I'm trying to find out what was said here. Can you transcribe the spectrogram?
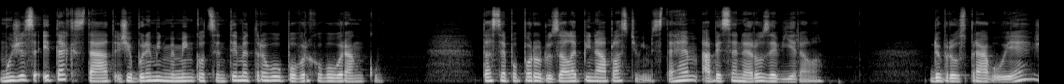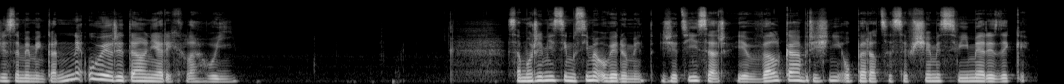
může se i tak stát, že bude mít miminko centimetrovou povrchovou ranku. Ta se po porodu zalepí náplastovým stehem, aby se nerozevírala. Dobrou zprávou je, že se miminka neuvěřitelně rychle hojí. Samozřejmě si musíme uvědomit, že císař je velká břišní operace se všemi svými riziky –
